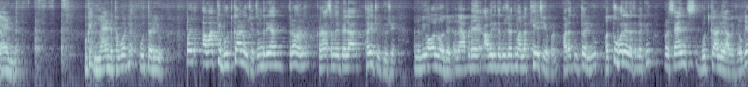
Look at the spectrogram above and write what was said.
લેન્ડ ઓકે લેન્ડ થવું એટલે ઉતર્યું. પણ આ વાક્ય ભૂતકાળનું છે. ચંદ્રયાન ત્રણ ઘણા સમય પહેલા થઈ ચૂક્યું છે. અને વી ઓલ નો ધેટ અને આપણે આવી રીતે ગુજરાતીમાં લખીએ છીએ પણ ભારત ઉતર્યું. હતું ભલે નથી લખ્યું, પણ સેન્સ ભૂતકાળની આવે છે. ઓકે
